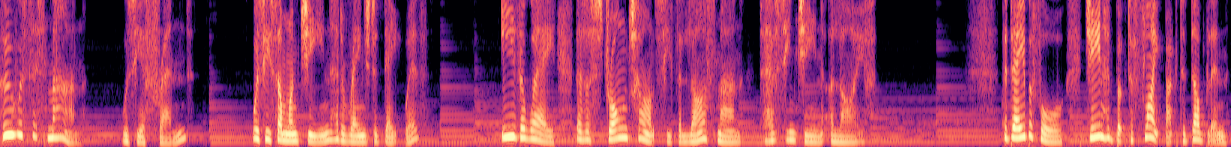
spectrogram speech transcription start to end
Who was this man? Was he a friend? Was he someone Jean had arranged a date with? Either way, there's a strong chance he's the last man to have seen Jean alive. The day before, Jean had booked a flight back to Dublin,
